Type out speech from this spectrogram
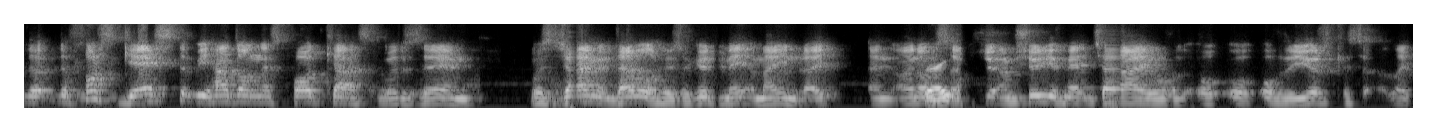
the the first guest that we had on this podcast was um, was Jai McDowell, who's a good mate of mine, right? And and right. I'm, sure, I'm, sure, you've met Jai over over, over the years because like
